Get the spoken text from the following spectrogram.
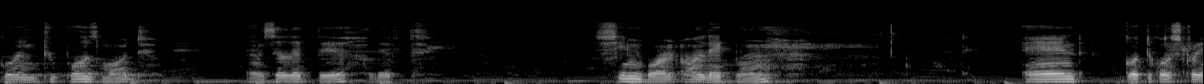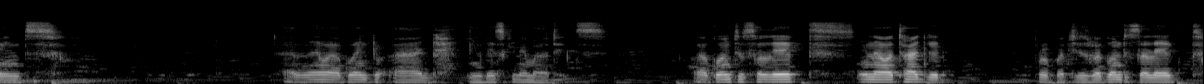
go into pose mode and select the left shin bone or leg bone and go to constraints. And then we are going to add inverse kinematics we are going to select in our target properties we're going to select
